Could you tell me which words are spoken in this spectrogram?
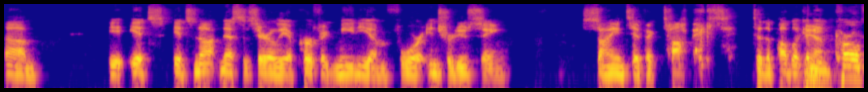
Um, it, it's it's not necessarily a perfect medium for introducing scientific topics to the public. Yeah. I mean, Carl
